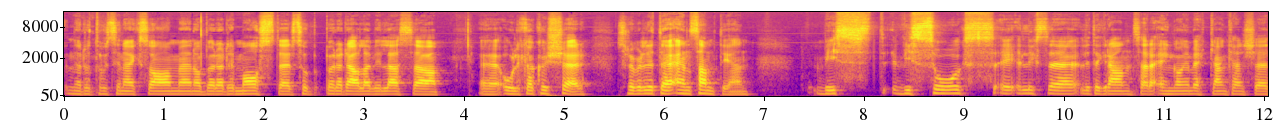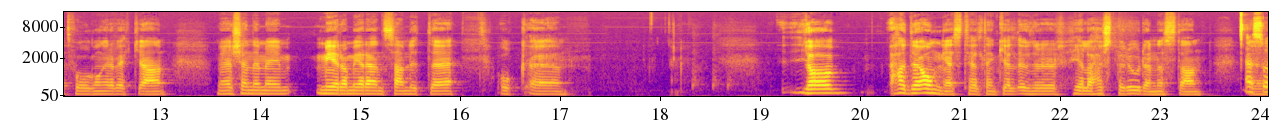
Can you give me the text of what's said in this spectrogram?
när de tog sina examen och började master så började alla vilja läsa eh, olika kurser. Så det blev lite ensamt igen. Visst, vi sågs eh, lite, lite grann så här, en gång i veckan, kanske två gånger i veckan. Men jag kände mig mer och mer ensam lite. Och eh, jag hade ångest helt enkelt under hela höstperioden nästan. Alltså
